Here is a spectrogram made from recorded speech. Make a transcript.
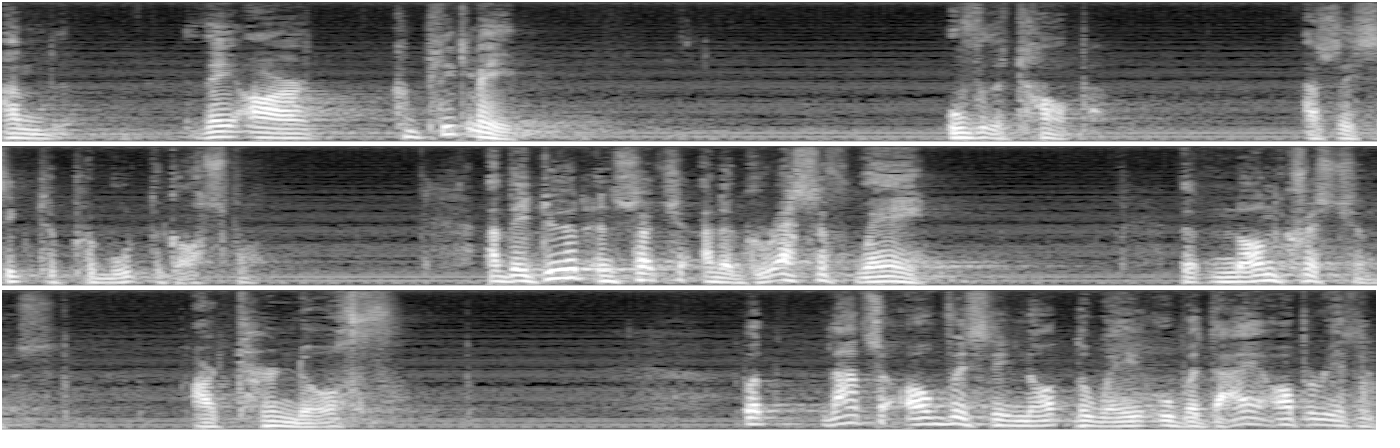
And they are completely over the top as they seek to promote the gospel. And they do it in such an aggressive way that non Christians are turned off. But that's obviously not the way Obadiah operated.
